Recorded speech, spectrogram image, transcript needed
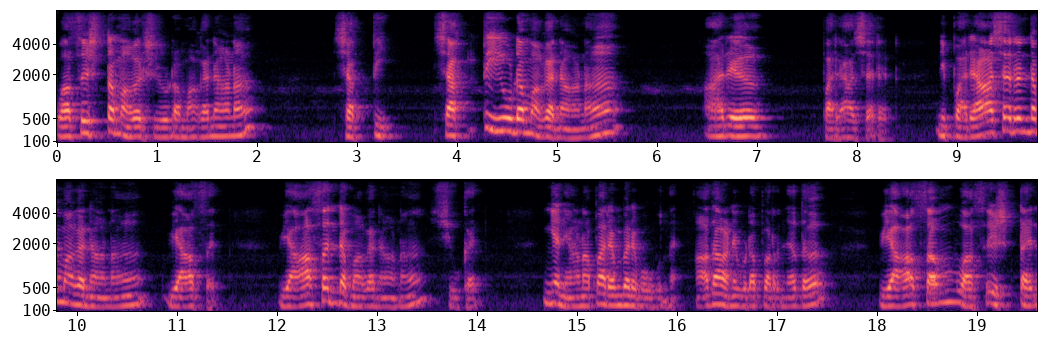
വസിഷ്ഠ മഹർഷിയുടെ മകനാണ് ശക്തി. ശക്തിയുടെ മകനാണ് ആര്? പരാശരൻ. ഇനി പരാശരന്റെ മകനാണ് വ്യാസൻ. വ്യാസന്റെ മകനാണ് ശുഗൻ. ഇങ്ങനെയാണ് ആ പരമ്പര പോകുന്നത്. അതാണ് ഇവിടെ പറഞ്ഞത്. വ്യാസം വസിഷ്ഠൻ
